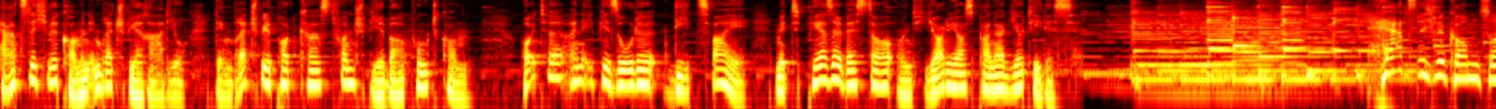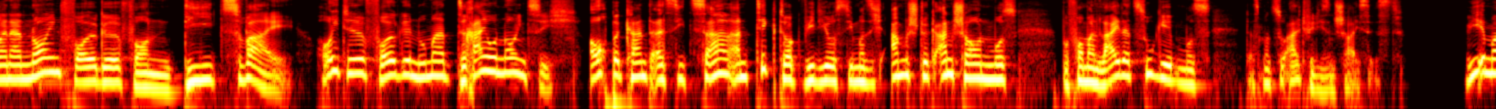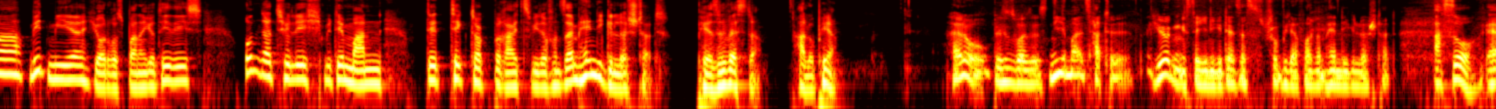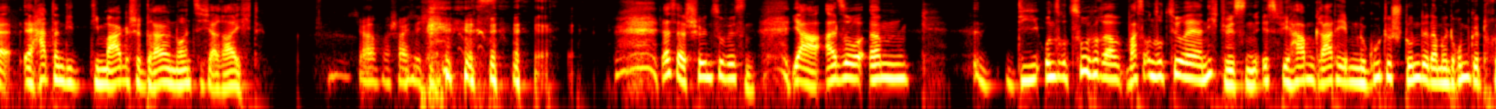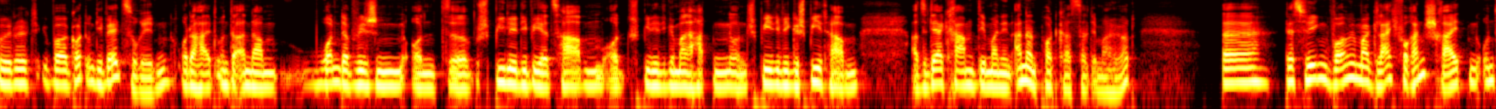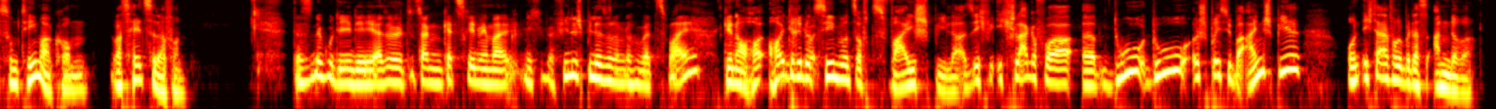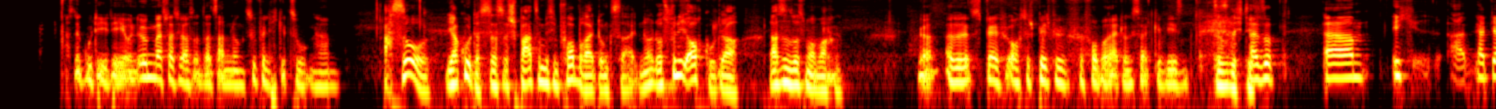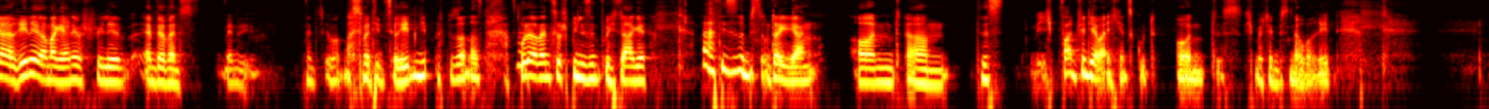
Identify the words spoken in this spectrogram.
Herzlich willkommen im Brettspielradio, dem Brettspiel-Podcast von Spielbau.com. Heute eine Episode Die 2 mit Per Silvester und Yorios Panagiotidis. Herzlich willkommen zu einer neuen Folge von Die 2. Heute Folge Nummer 93, auch bekannt als die Zahl an TikTok-Videos, die man sich am Stück anschauen muss, bevor man leider zugeben muss, dass man zu alt für diesen Scheiß ist. Wie immer mit mir, Jodros Panagiotis, und natürlich mit dem Mann, der TikTok bereits wieder von seinem Handy gelöscht hat. Per Silvester. Hallo Per. Hallo, beziehungsweise es niemals hatte. Jürgen ist derjenige, der das schon wieder von seinem Handy gelöscht hat. Ach so, er, er hat dann die, die magische 93 erreicht. Ja, wahrscheinlich. das ist ja schön zu wissen. Ja, also ähm, die unsere Zuhörer, was unsere Zuhörer ja nicht wissen, ist, wir haben gerade eben eine gute Stunde damit rumgetrödelt, über Gott und die Welt zu reden. Oder halt unter anderem Wonder Vision und äh, Spiele, die wir jetzt haben und Spiele, die wir mal hatten und Spiele, die wir gespielt haben. Also der Kram, den man in anderen Podcasts halt immer hört. Äh, deswegen wollen wir mal gleich voranschreiten und zum Thema kommen. Was hältst du davon? Das ist eine gute Idee. Also sozusagen, jetzt reden wir mal nicht über viele Spiele, sondern noch über zwei. Genau, he heute reduzieren wir uns auf zwei Spiele. Also ich, ich schlage vor, äh, du, du sprichst über ein Spiel und ich dann einfach über das andere. Das ist eine gute Idee. Und irgendwas, was wir aus unserer Sammlung zufällig gezogen haben. Ach so, ja gut, das, das spart so ein bisschen Vorbereitungszeit. Ne? Das finde ich auch gut, ja. Lass uns das mal machen. Ja, also das wäre auch zu spät für, für Vorbereitungszeit gewesen. Das ist richtig. Also, ähm, ich habe ja, rede ja immer gerne über Spiele, entweder wenn es wenn es irgendwas über die zu reden gibt, besonders. Oder wenn es so Spiele sind, wo ich sage, ach, die sind ein bisschen untergegangen. Und ähm, das, ich fand, finde die aber eigentlich ganz gut. Und das, ich möchte ein bisschen darüber reden.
